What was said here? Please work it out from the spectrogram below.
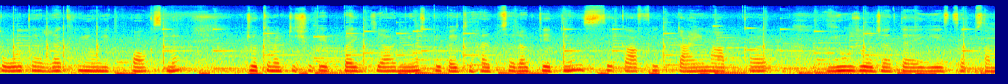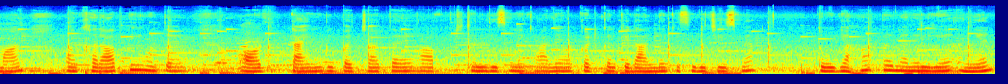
तोड़ कर रख रही हूँ एक बॉक्स में। जो कि मैं टिशू पेपर या न्यूज़पेपर की हेल्प से रख देती हूँ। इससे काफ़ी टाइम आपका यूज़ हो जाता है ये सब सामान और ख़राब भी होता है और टाइम भी बच जाता है। आप जल्दी से निकालें और कट करके डाल दें किसी भी चीज़ में। तो यहाँ पर मैंने लिए अनियन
